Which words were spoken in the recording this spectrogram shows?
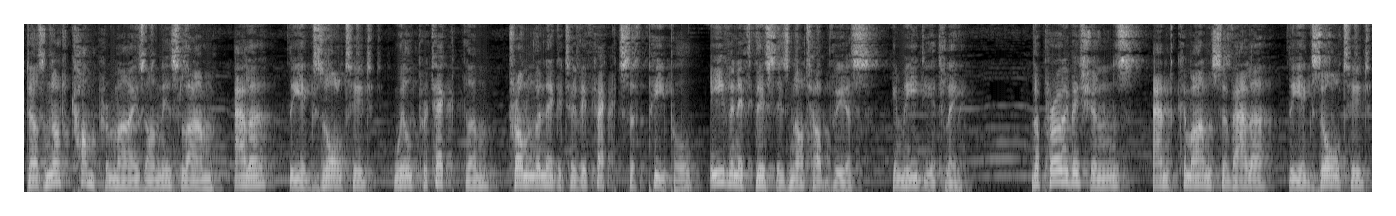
does not compromise on Islam, Allah, the Exalted, will protect them from the negative effects of people, even if this is not obvious immediately. The prohibitions and commands of Allah, the Exalted,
